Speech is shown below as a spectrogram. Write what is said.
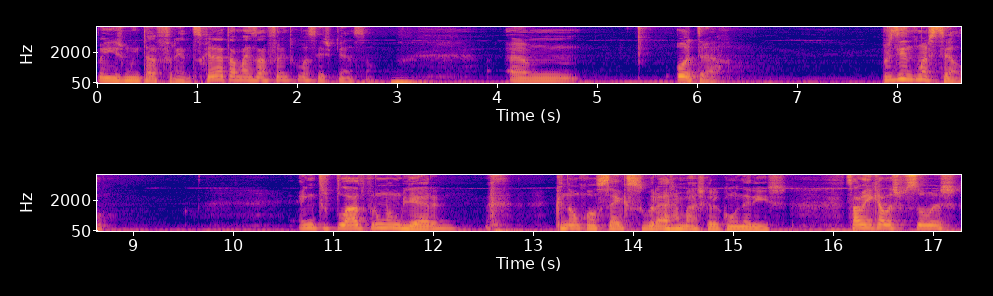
país muito à frente. Se calhar está mais à frente do que vocês pensam. Hum, outra. Presidente Marcelo é interpelado por uma mulher que não consegue segurar a máscara com o nariz. Sabem aquelas pessoas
